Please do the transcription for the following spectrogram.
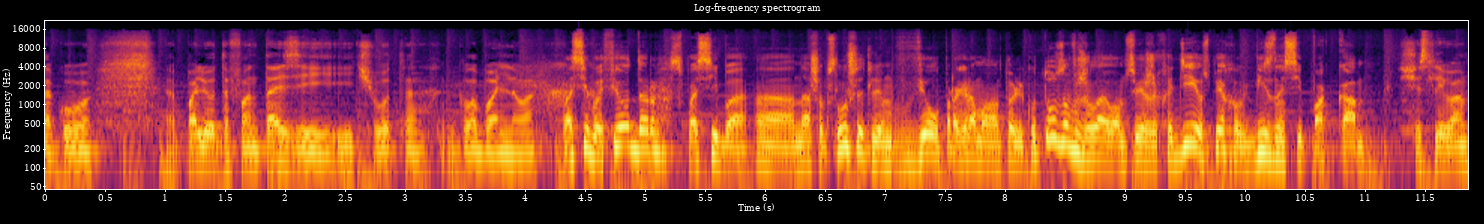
такого полета фантазии и чего-то глобального. Спасибо, Федор. Спасибо э, нашим слушателям. Ввел программу Анатолий Кутузов. Желаю вам свежих идей, успехов в бизнесе. Пока. Счастливо.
